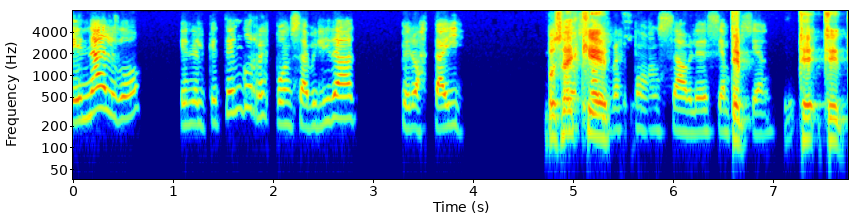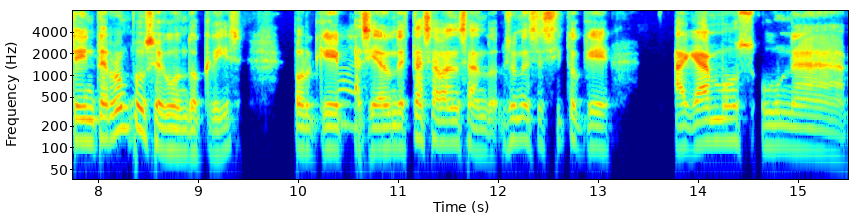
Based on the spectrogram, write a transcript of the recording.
en algo en el que tengo responsabilidad, pero hasta ahí? Vos sabés que soy responsable de 100%. Te, te, interrumpo un segundo, Cris, porque mm. hacia donde estás avanzando, yo necesito que hagamos una,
